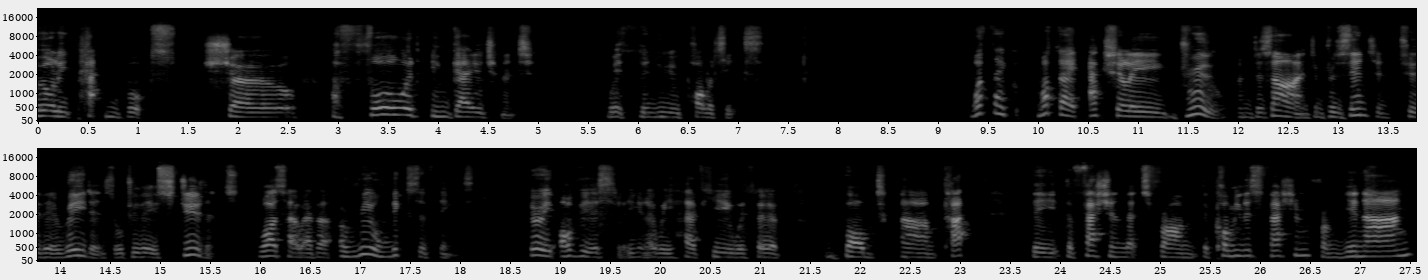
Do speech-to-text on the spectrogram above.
early pattern books show a forward engagement with the new politics. What they, what they actually drew and designed and presented to their readers or to their students was, however, a real mix of things. Very obviously, you know, we have here with her bobbed um, cut, the, the fashion that's from the communist fashion from Yan'an,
